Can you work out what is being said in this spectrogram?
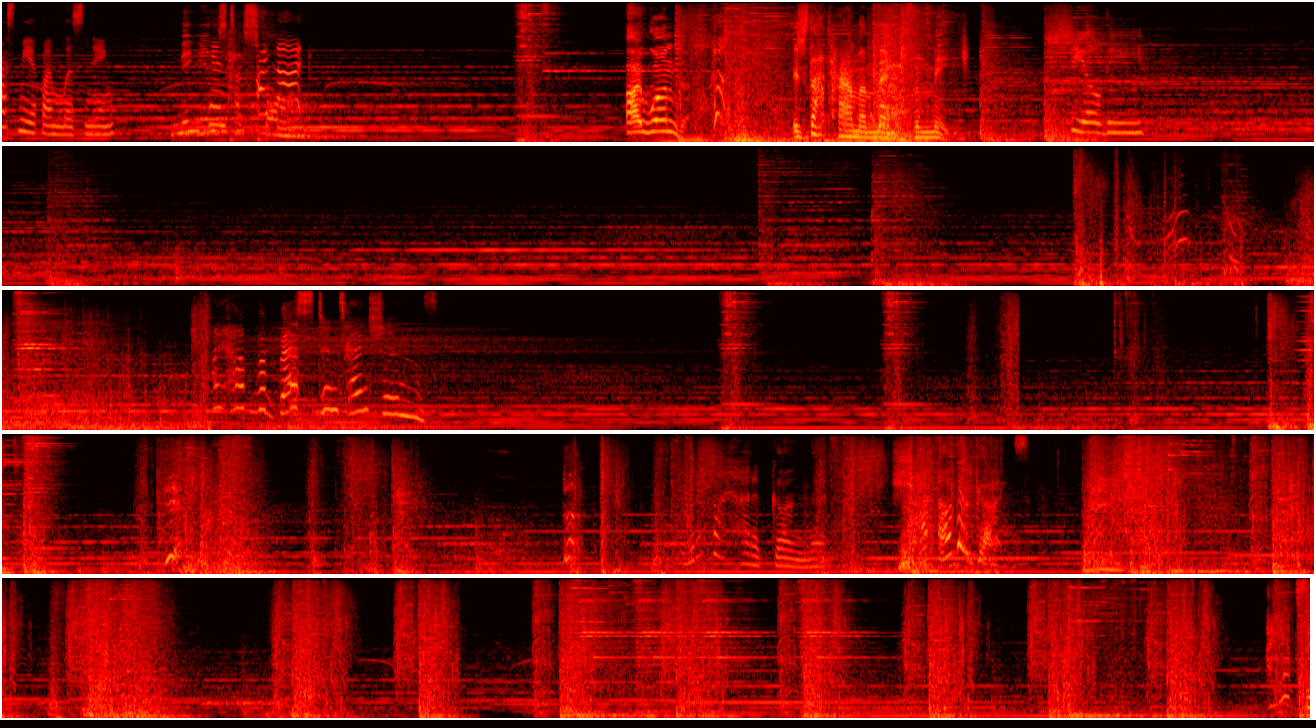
ask me if I'm listening. Minions have spawned. I wonder, is that hammer meant for me? Shieldy.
